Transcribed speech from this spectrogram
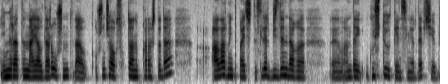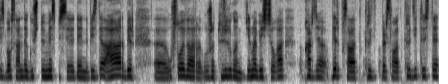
Эмираттын аялдары ушунчалык суктанып карашты да алар мынтип айтышты. Силер бизден дагы андай күчтүү экенсиңер депчи. Биз болсо андай күчтүү эмеспиз. Дегенде бизде ар бир э, условиялар уже түзүлгөн. Жыйырма беш жылга каржы берип салат кредит берип салат кредитибизди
